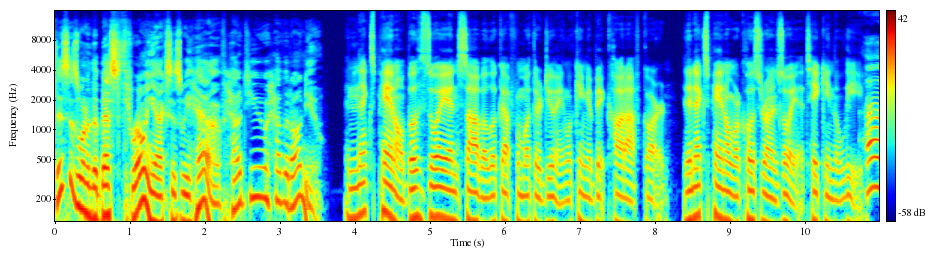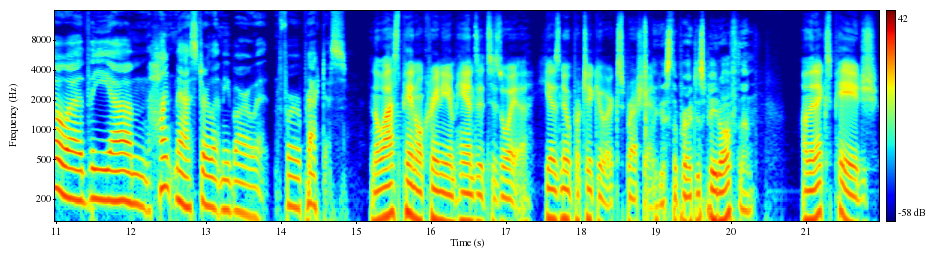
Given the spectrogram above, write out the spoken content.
This is one of the best throwing axes we have. How do you have it on you? In the next panel, both Zoya and Csaba look up from what they're doing, looking a bit caught off guard. In the next panel, we're closer on Zoya, taking the lead. Oh, uh, the um, hunt master let me borrow it for practice. In the last panel, Cranium hands it to Zoya. He has no particular expression. I guess the practice paid off then. On the next page,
